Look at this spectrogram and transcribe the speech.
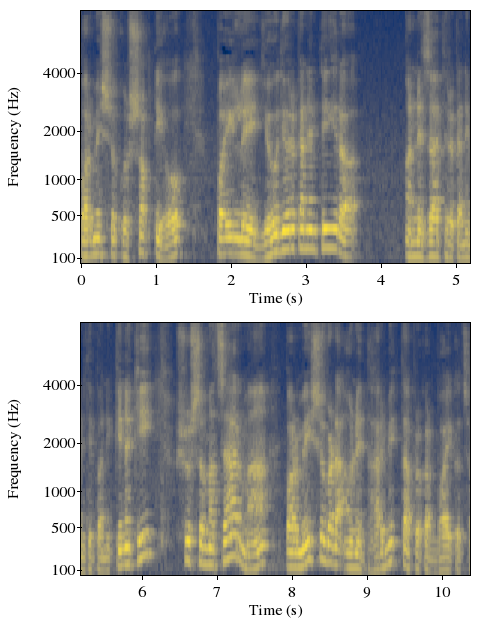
परमेश्वरको शक्ति हो। पहिले यहुदीहरूका निम्ति र अन्य जातिहरूका निम्ति पनि। किनकि सुसमाचारमा परमेश्वरबाट आउने धार्मिकता प्रकट भएको छ।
